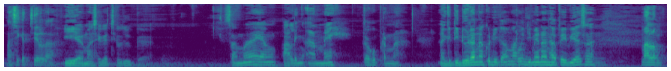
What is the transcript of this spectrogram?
masih kecil lah. Iya masih kecil juga. Sama yang paling aneh itu aku pernah lagi tiduran aku di kamar lagi mainan HP biasa. Malam.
